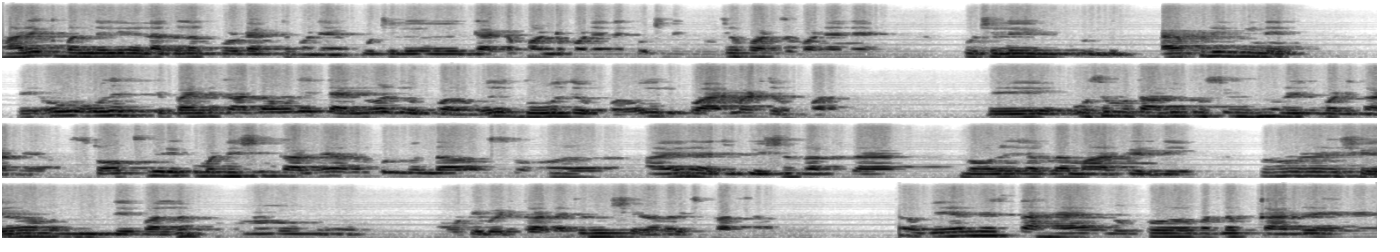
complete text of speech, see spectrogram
ਹਰ ਇੱਕ ਬੰਦੇ ਲਈ ਅਲੱਗ-ਅਲੱਗ ਪ੍ਰੋਡਕਟ ਬਣੇ ਆ ਕੁਝ ਲਈ ਡੈਟ ਫੰਡ ਬਣੇ ਨੇ ਕੁਝ ਲਈ ਮਿਊਚੁਅਲ ਫੰਡਸ ਬਣੇ ਨੇ ਕੁਝ ਲਈ ਐਫਡੀ ਵੀ ਨੇ। ਤੇ ਉਹ ਉਹਦੇ ਡਿਪੈਂਡ ਕਰਦਾ ਉਹਦੇ ਟੈਨਵਰ ਦੇ ਉੱਪਰ, ਉਹਦੇ ਗੋਲ ਦੇ ਉੱਪਰ, ਉਹਦੀ ਰਿਕੁਆਇਰਮੈਂਟ ਦੇ ਉੱਪਰ। ਤੇ ਉਸ ਮੁਤਾਬਿਕ ਤੁਸੀਂ ਉਹਨੂੰ ਰეკਮੈਂਡ ਕਰਦੇ ਆ ਸਟਾਕਸ ਵੀ ਰეკਮੈਂਡੇਸ਼ਨ ਕਰਦੇ ਆ ਅਗਰ ਕੋਈ ਬੰਦਾ ਹਾਇਰ ਐਜੂਕੇਸ਼ਨ ਰੱਖਦਾ ਹੈ ਨੌਲੇਜ ਰੱਖਦਾ ਮਾਰਕੀਟ ਦੀ, ਉਹਨਾਂ ਸ਼ੇਅਰਾਂ ਦੇ ਵੱਲ ਉਹਨਾਂ ਨੂੰ ਮੋਟੀਵੇਟ ਕਰਦਾ ਕਿ ਉਹ ਸ਼ੇਅਰਾਂ ਦੇ ਵਿੱਚ ਕਰ ਸਕਦੇ ਅਵੇਅਰਨੈਸ ਤਾਂ ਹੈ, ਲੋਕ ਮਤਲਬ ਕਰ ਰਹੇ ਨੇ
